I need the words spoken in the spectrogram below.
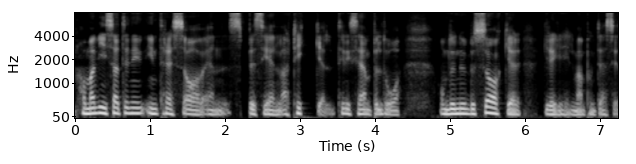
har man visat ett intresse av en speciell artikel, till exempel då om du nu besöker gregerhillman.se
